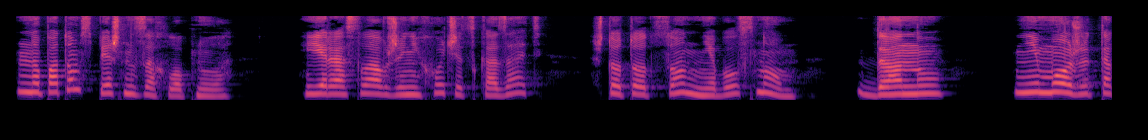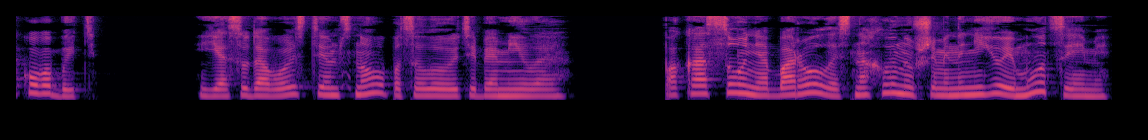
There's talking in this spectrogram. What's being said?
но потом спешно захлопнула. Ярослав же не хочет сказать, что тот сон не был сном. Да ну, не может такого быть. Я с удовольствием снова поцелую тебя, милая. Пока Соня боролась с нахлынувшими на нее эмоциями,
